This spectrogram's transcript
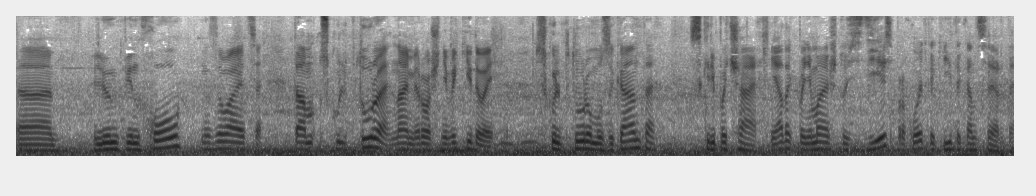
э, Люмпин Холл называется. Там скульптура, на, Мирош, не выкидывай, скульптура музыканта, скрипача. Я так понимаю, что здесь проходят какие-то концерты.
